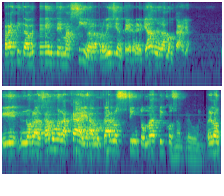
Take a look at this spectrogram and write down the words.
prácticamente masiva en la provincia entera, en el llano y en la montaña. Y nos lanzamos a las calles a buscar los sintomáticos, perdón,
